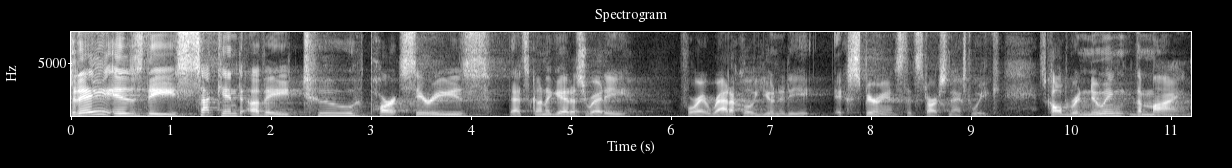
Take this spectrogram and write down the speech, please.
Today is the second of a two part series that's going to get us ready for a radical unity experience that starts next week. It's called Renewing the Mind.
